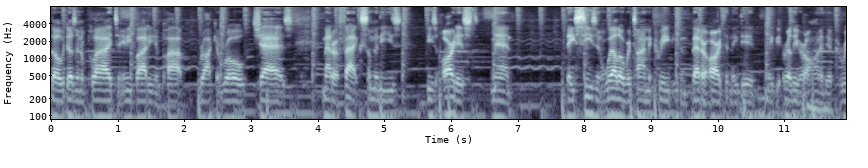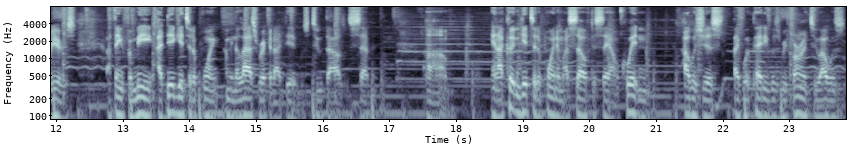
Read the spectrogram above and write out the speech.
though, doesn't apply to anybody in pop, rock and roll, jazz. Matter of fact, some of these these artists, man, they season well over time and create even better art than they did maybe earlier on in their careers. I think for me, I did get to the point. I mean, the last record I did was 2007, um, and I couldn't get to the point in myself to say I'm quitting I was just like what Petty was referring to. I was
